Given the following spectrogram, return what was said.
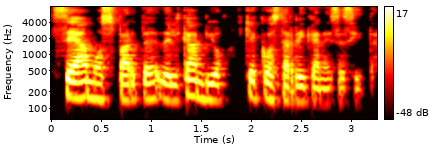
Seamos parte del cambio que Costa Rica necesita.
